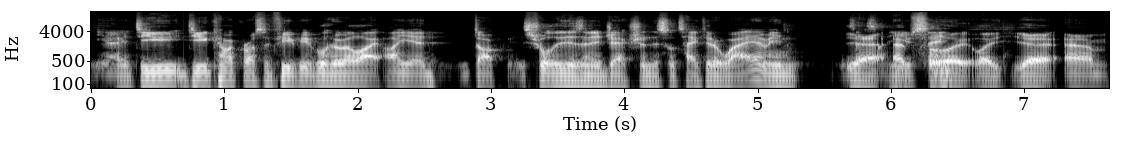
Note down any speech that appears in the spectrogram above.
You know, do you do you come across a few people who are like, "Oh yeah, doc, surely there's an injection. This will take it away." I mean, yeah, absolutely, yeah. Um,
